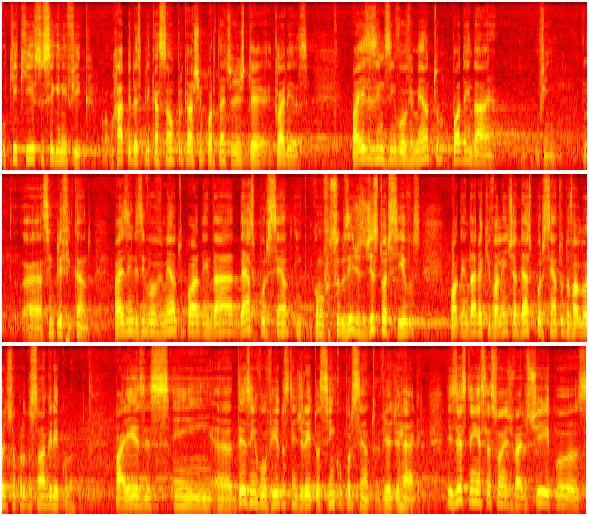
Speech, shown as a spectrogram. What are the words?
O que, que isso significa? Uma rápida explicação, porque eu acho importante a gente ter clareza. Países em desenvolvimento podem dar, enfim, uh, simplificando, Países em desenvolvimento podem dar 10%, como subsídios distorsivos, podem dar o equivalente a 10% do valor de sua produção agrícola. Países em uh, desenvolvidos têm direito a 5%, via de regra. Existem exceções de vários tipos,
